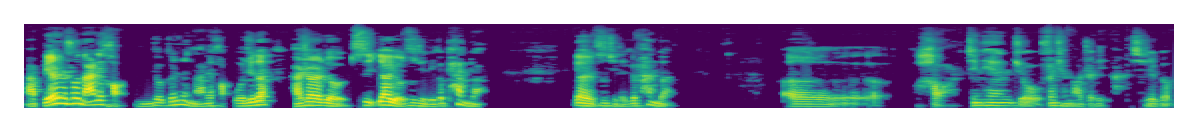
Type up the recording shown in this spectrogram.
啊！别人说哪里好，你就跟着哪里好。我觉得还是要有自要有自己的一个判断，要有自己的一个判断。呃，好，今天就分享到这里谢谢各位。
